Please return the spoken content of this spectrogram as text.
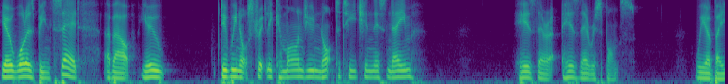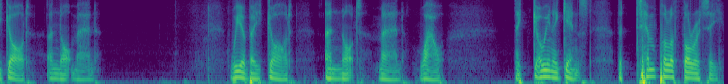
You know, what has been said about you, did we not strictly command you not to teach in this name? Here's their, here's their response We obey God and not man. We obey God and not man. Wow. They're going against the temple authority.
